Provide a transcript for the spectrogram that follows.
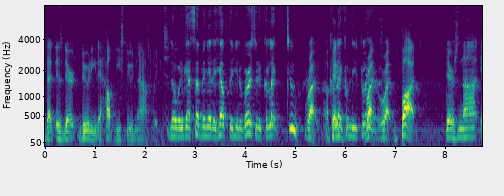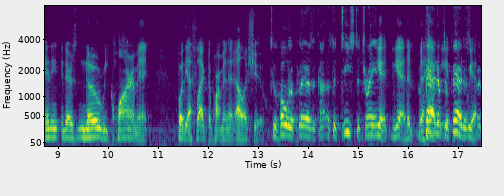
That is their duty to help these student athletes. No, but they got something in there to help the university to collect too. Right. uh, Okay. Collect from these players. Right. Right. But there's not any. There's no requirement for the athletic department at LSU. To hold the players accountable, to teach, to train. Yeah, yeah. To, to Prepare have- them to prepare this- prepare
